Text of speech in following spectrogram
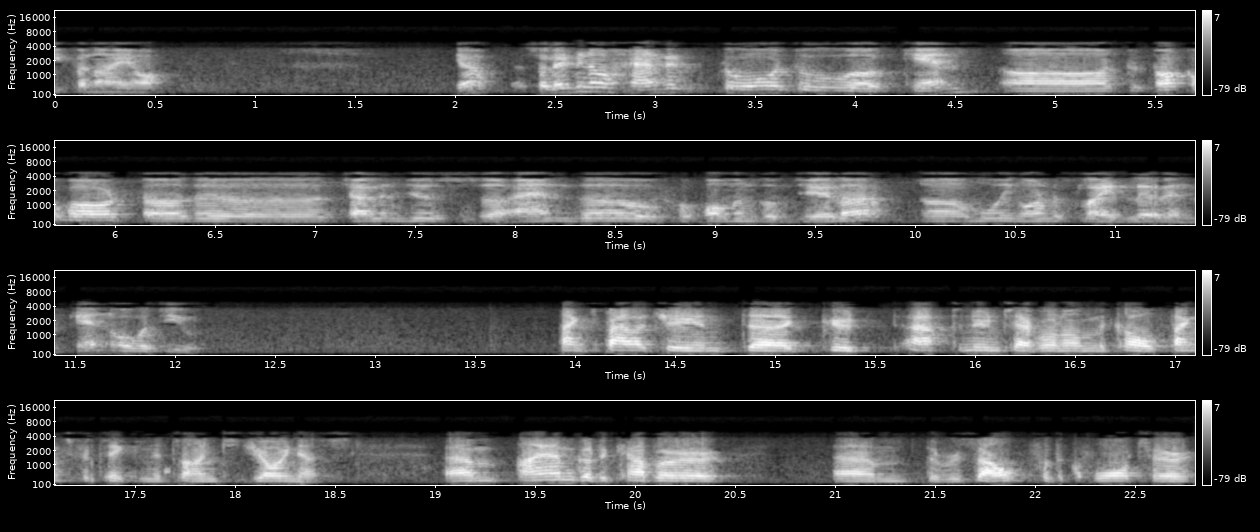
keep an eye on. Yeah, so let me now hand it over to uh, Ken uh, to talk about uh, the challenges uh, and the performance of JLR. Uh, moving on to slide 11. Ken, over to you. Thanks, Balaji, and uh, good afternoon to everyone on the call. Thanks for taking the time to join us. Um, I am going to cover um, the result for the quarter.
